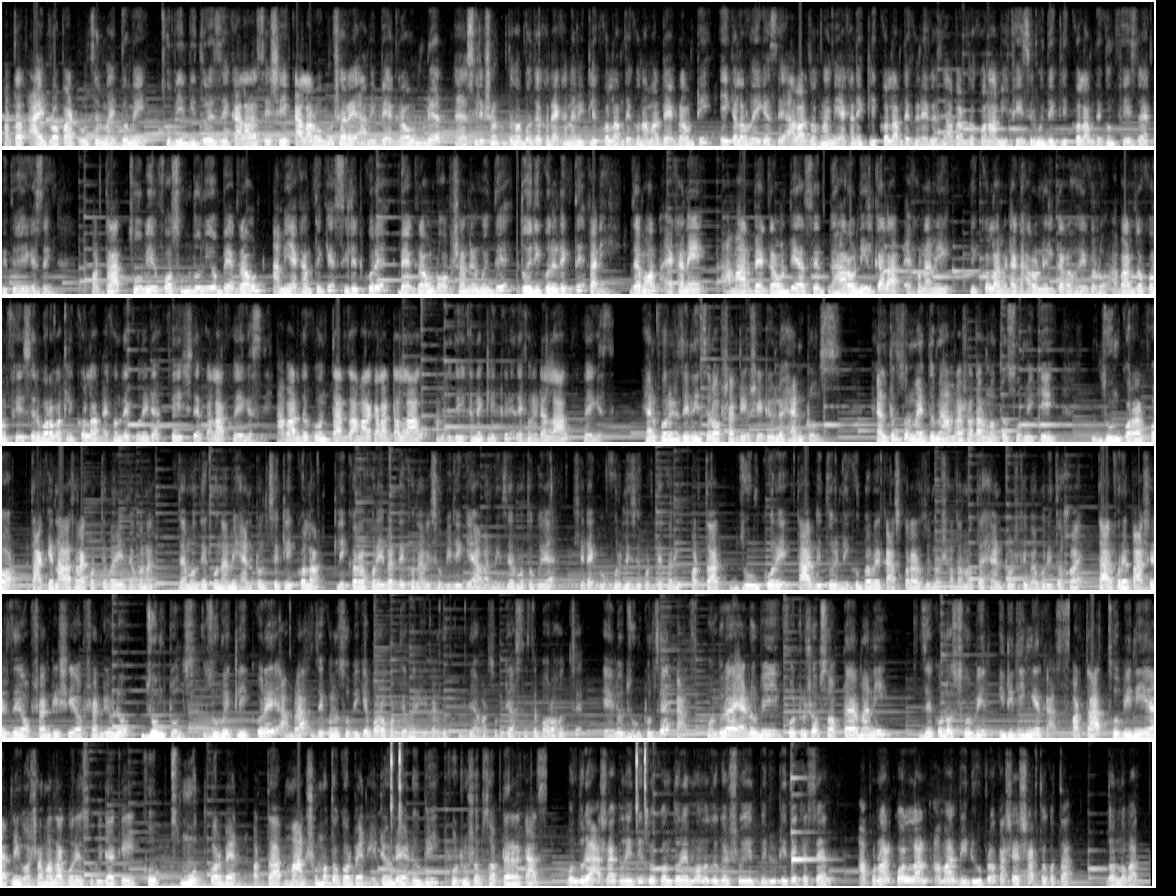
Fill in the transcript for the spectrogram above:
অর্থাৎ আই ড্রপার টুলসের মাধ্যমে ছবির ভিতরে যে কালার আছে, সেই কালার অনুসারে আমি ব্যাকগ্রাউন্ডের সিলেকশন করতে পারব। যখন এখানে আমি ক্লিক করলাম, দেখুন আমার ব্যাকগ্রাউন্ডটি এই কালার হয়ে গেছে। আবার যখন আমি এখানে ক্লিক করলাম, দেখুন আবার যখন আমি ফেসের মধ্যে ক্লিক করলাম, দেখুন ফেসের আকৃতি হয়ে গেছে। অর্থাৎ ছবির পছন্দনীয় ব্যাকগ্রাউন্ড আমি এখান থেকে সিলেক্ট করে ব্যাকগ্রাউন্ড অপশনের মধ্যে তৈরি করে রাখতে পারি। যেমন এখানে আমার ব্যাকগ্রাউন্ডটি আছে ঘাড়ো নীল কালার এখন আমি ক্লিক করলাম, এটা ঘাড়ো নীল কালার হয়ে গেল। আবার যখন ফেসের বরাবর ক্লিক করলাম, এখন দেখুন এটা ফেসের কালার হয়ে গেছে। আবার দেখুন তার জামার কালারটা লাল, আমি যদি এখানে ক্লিক করি, দেখুন এটা লাল হয়ে গেছে। এরপরের যে নিচের অপশনটি সেটি হলো হ্যান্ড টুলস হ্যান্ড টুলস এর মাধ্যমে আমরা সাধারণত ছবিকে জুম করার পর তাকে নাড়াচাড়া করতে পারি, যখন যেমন দেখুন, আমি হ্যান্ড টুলসে ক্লিক করলাম। ক্লিক করার পর এবার দেখুন, আমি ছবিটিকে আবার নিজের মতো করে সেটাকে উপরে নিচে করতে পারি। অর্থাৎ জুম করে তার ভিতরে নিখুঁতভাবে কাজ করার জন্য সাধারণত হ্যান্ড টুলসটি ব্যবহৃত হয়। তারপরে পাশের যে অপশনটি সেই অপশনটি হলো জুম টুলস জুমে ক্লিক করে আমরা যে কোনো ছবিকে বড় করতে পারি। এবার দেখুন যে আমার ছবিটি আস্তে আস্তে বড় হচ্ছে। এই হলো জুম টুলসের কাজ। বন্ধুরা অ্যাডোবি ফটোশপ সফটওয়্যার মানি যে কোনো ছবির এডিটিং এর কাজ। অর্থাৎ ছবি নিয়ে আপনি ঘষা মাজা করে ছবিটাকে খুব স্মুথ করবেন, অর্থাৎ মানসম্মত করবেন, এটা হলো অ্যাডোবি ফটোশপ সফটওয়্যারের কাজ। বন্ধুরা, আশা করি দীর্ঘক্ষণ ধরে মনোযোগের সহিত ভিডিওটি দেখেছেন। আপনার কল্যাণ, আমার ভিডিও প্রকাশের সার্থকতা। ধন্যবাদ।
